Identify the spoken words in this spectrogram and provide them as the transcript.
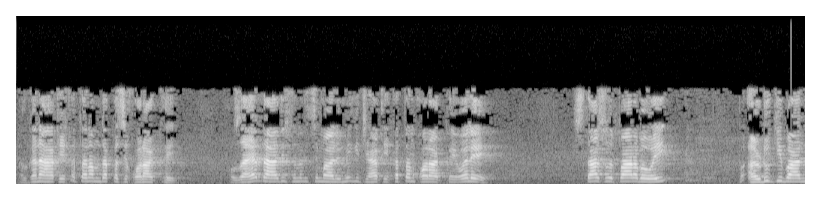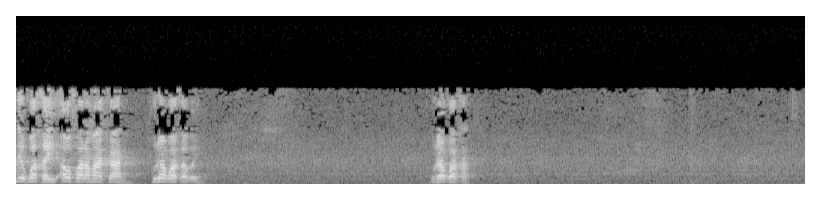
او کنه حقیقتا هم د قصې خوراک کوي خو ظاهر د حدیث نه څه معلومیږي چې حقیقتا خوراک کوي ولې ستاسو لپاره به وي په اډو کې باندې غوخی او فرماکان پورا غوخه وي پورا غوخه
